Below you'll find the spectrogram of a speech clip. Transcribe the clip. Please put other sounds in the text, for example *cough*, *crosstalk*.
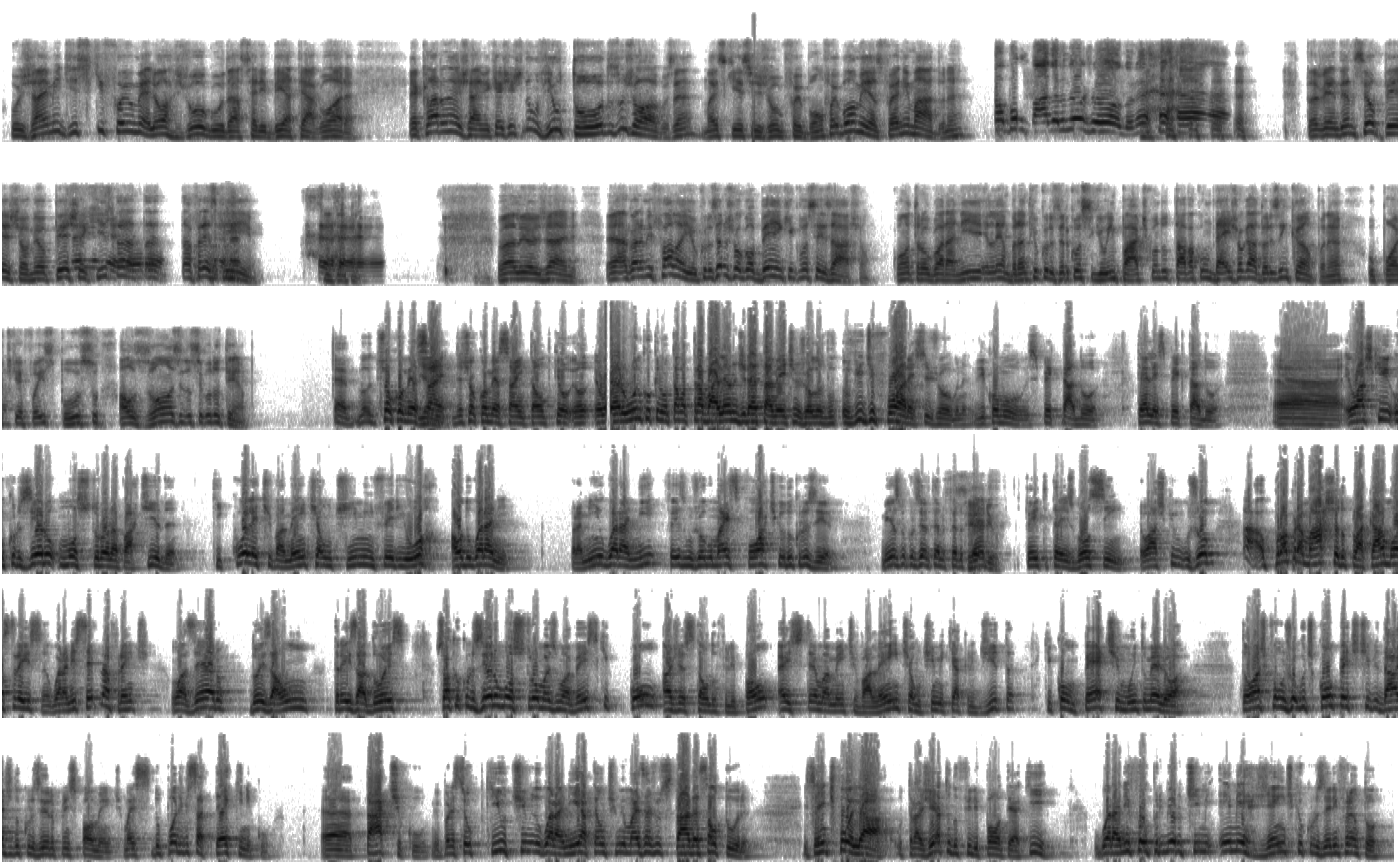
O Jaime disse que foi o melhor jogo da Série B até agora. É claro, né, Jaime, que a gente não viu todos os jogos, né? Mas que esse jogo foi bom, foi bom mesmo, foi animado, né? Tá bombada no meu jogo, né? *laughs* tá vendendo seu peixe, o meu peixe aqui tá, tá, tá fresquinho. É. *laughs* Valeu, Jaime. É, agora me fala aí, o Cruzeiro jogou bem, o que, que vocês acham? Contra o Guarani, lembrando que o Cruzeiro conseguiu o empate quando estava com 10 jogadores em campo, né? O Potker foi expulso aos 11 do segundo tempo. É, deixa eu começar, deixa eu começar então, porque eu, eu, eu era o único que não estava trabalhando diretamente no jogo. Eu vi de fora esse jogo, né? Vi como espectador, telespectador. É, eu acho que o Cruzeiro mostrou na partida que coletivamente é um time inferior ao do Guarani. Para mim, o Guarani fez um jogo mais forte que o do Cruzeiro. Mesmo o Cruzeiro tendo feito, feito, feito, três gols, sim. Eu acho que o jogo. a própria marcha do placar mostra isso. Né? O Guarani sempre na frente. 1x0, 2x1, 3 a 2 Só que o Cruzeiro mostrou mais uma vez que, com a gestão do Filipão, é extremamente valente, é um time que acredita, que compete muito melhor. Então acho que foi um jogo de competitividade do Cruzeiro, principalmente. Mas do ponto de vista técnico, é, tático, me pareceu que o time do Guarani é até um time mais ajustado a essa altura. E se a gente for olhar o trajeto do Filipão até aqui, o Guarani foi o primeiro time emergente que o Cruzeiro enfrentou.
